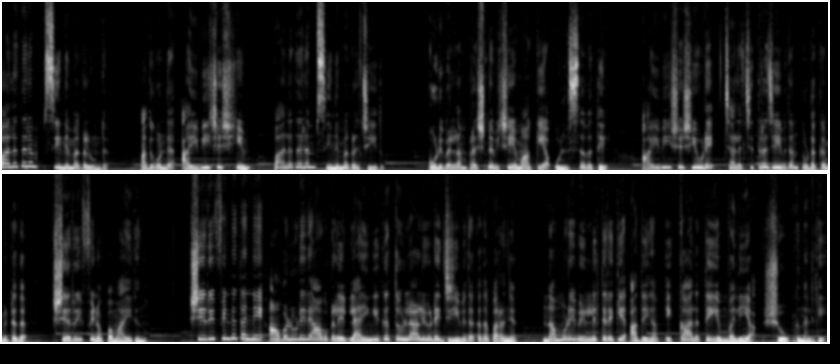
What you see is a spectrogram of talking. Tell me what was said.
പലതരം സിനിമകളുണ്ട്. അതുകൊണ്ട് ഐ വി ശശിയും പലതരം സിനിമകൾ ചെയ്തു. കുടിവെള്ളം പ്രശ്നവിഷയമാക്കിയ ഉത്സവത്തിൽ ഐ വി ശശിയുടെ ചലച്ചിത്ര ജീവിതം തുടക്കമിട്ടത് ഷെറീഫിനൊപ്പമായിരുന്നു ഷെരീഫിന്റെ തന്നെ അവളുടെ രാവുകളിൽ ലൈംഗിക തൊഴിലാളിയുടെ ജീവിതകഥ പറഞ്ഞ് നമ്മുടെ വെള്ളിത്തിരയ്ക്ക് അദ്ദേഹം എക്കാലത്തെയും വലിയ ഷോക്ക് നൽകി.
